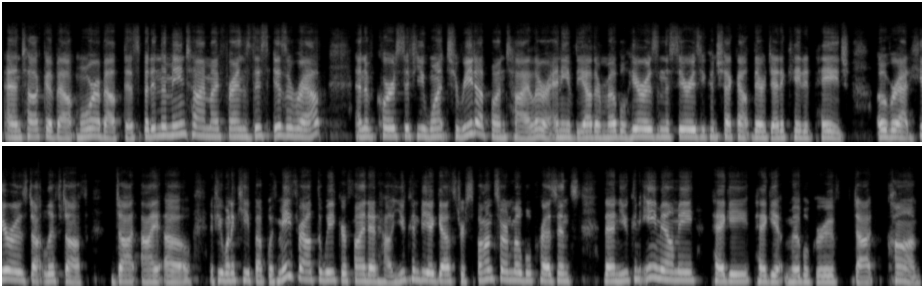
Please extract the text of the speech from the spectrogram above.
and talk about more about this. But in the meantime, my friends, this is a wrap. And of course, if you want to read up on Tyler or any of the other mobile heroes in the series, you can check out their dedicated page over at heroes.liftoff.com io. If you want to keep up with me throughout the week or find out how you can be a guest or sponsor on Mobile Presence, then you can email me, Peggy, Peggy at mobilegroove.com.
